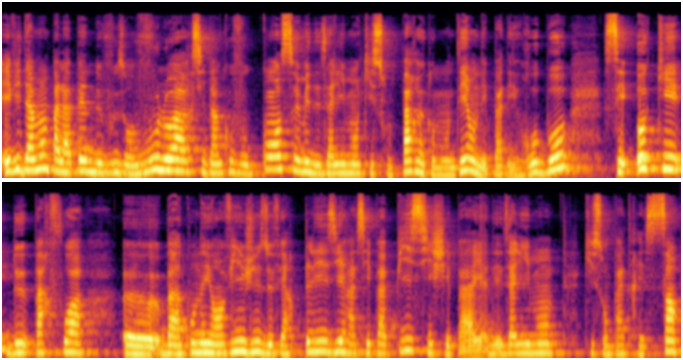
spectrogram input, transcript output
Évidemment, pas la peine de vous en vouloir si d'un coup vous consommez des aliments qui ne sont pas recommandés, on n'est pas des robots. C'est ok de parfois euh, bah, qu'on ait envie juste de faire plaisir à ses papis, si je sais pas, il y a des aliments qui sont pas très sains,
